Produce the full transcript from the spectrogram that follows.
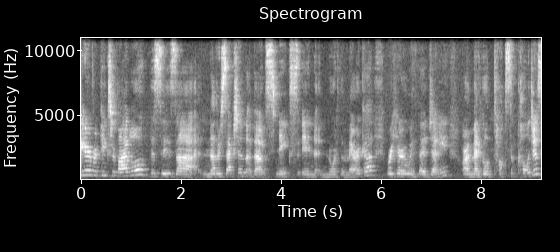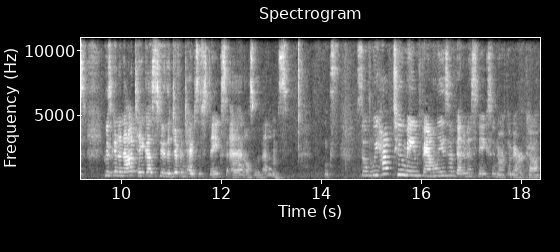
here for Peak Survival. This is uh, another section about snakes in North America. We're here with uh, Jenny, our medical toxicologist, who's going to now take us through the different types of snakes and also the venoms. Thanks. So we have two main families of venomous snakes in North America.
